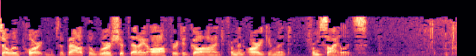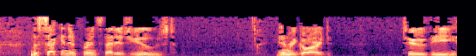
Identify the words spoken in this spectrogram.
so important about the worship that I offer to God from an argument from silence. The second inference that is used in regard to the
